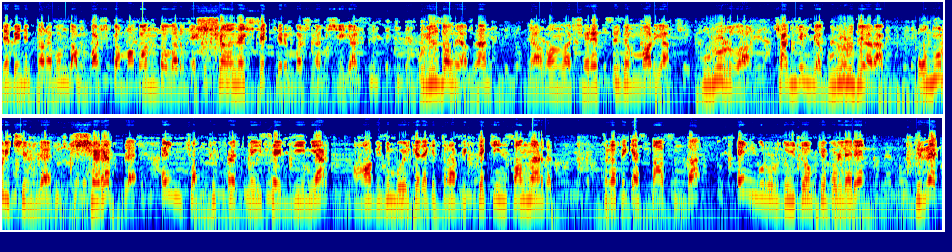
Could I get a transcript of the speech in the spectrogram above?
ne benim tarafımdan başka magandaların eşeklerin başına bir şey gelsin. Uyuz oluyorum lan. Ya valla şerefsizim var ya gururla, kendimle gurur duyarak, onur içinde, şerefle en çok küfretmeyi sevdiğim yer aha bizim bu ülkedeki trafikteki insanlardır. Trafik esnasında en gurur duyduğum küfürleri direkt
